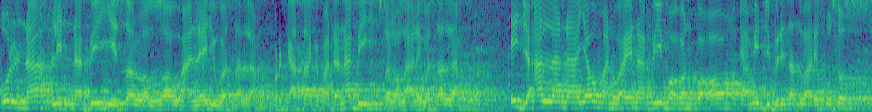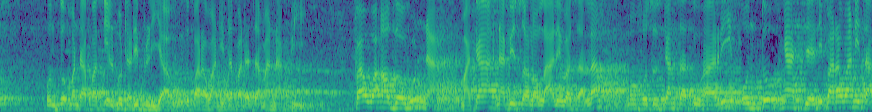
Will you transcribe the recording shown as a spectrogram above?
Qulna lin Nabi sallallahu alaihi wasallam. Berkata kepada Nabi sallallahu alaihi wasallam Ij'al lana yauman wahai Nabi mohon po'o kami diberi satu hari khusus untuk mendapat ilmu dari beliau. Itu para wanita pada zaman Nabi. Fawa'adhahunna maka Nabi Shallallahu Alaihi Wasallam mengkhususkan satu hari untuk ngajeni para wanita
